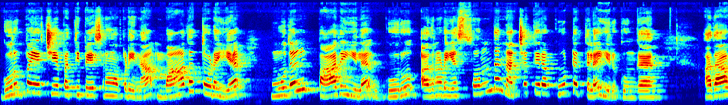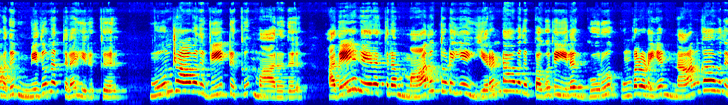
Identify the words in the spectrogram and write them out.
குரு பயிற்சியை பற்றி பேசுகிறோம் அப்படின்னா மாதத்துடைய முதல் பாதையில் குரு அதனுடைய சொந்த நட்சத்திர கூட்டத்தில் இருக்குங்க. அதாவது மிதுனத்தில் இருக்குது மூன்றாவது வீட்டுக்கு மாறுது. அதே நேரத்தில் மாதத்துடைய இரண்டாவது பகுதியில் குரு உங்களுடைய நான்காவது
